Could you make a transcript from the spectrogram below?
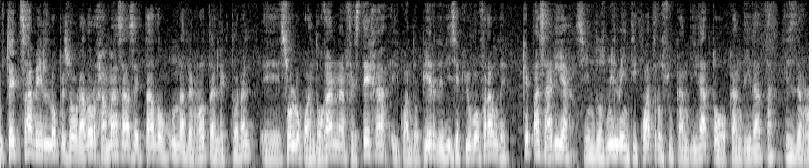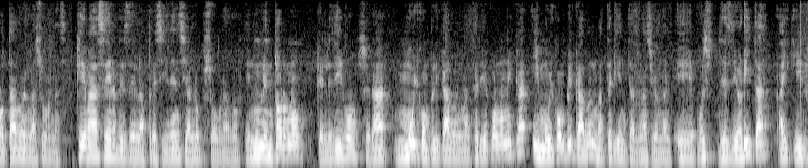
Usted sabe, López Obrador jamás ha aceptado una derrota electoral. Eh, solo cuando gana festeja y cuando pierde dice que hubo fraude. ¿Qué pasaría si en 2024 su candidato o candidata es derrotado en las urnas? ¿Qué va a hacer desde la presidencia López Obrador? En un entorno que le digo será muy complicado en materia económica y muy complicado en materia internacional. Eh, pues desde ahorita hay que ir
